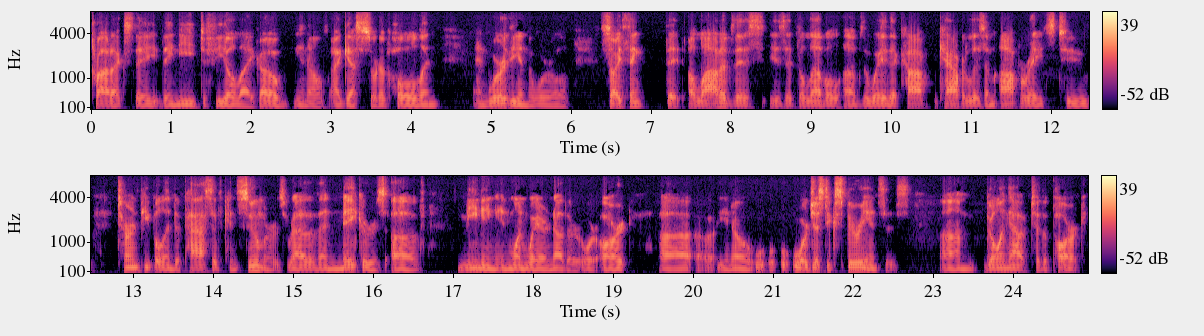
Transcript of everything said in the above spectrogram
products they, they need to feel like, oh, you know, I guess sort of whole and and worthy in the world. So I think that a lot of this is at the level of the way that capitalism operates to turn people into passive consumers rather than makers of meaning in one way or another, or art, uh, you know, or, or just experiences. Um, going out to the park,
